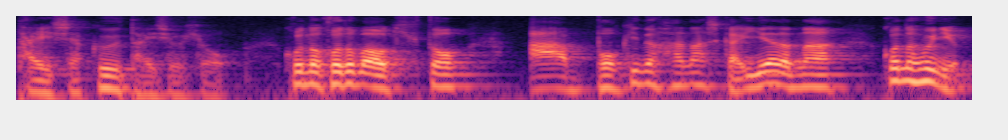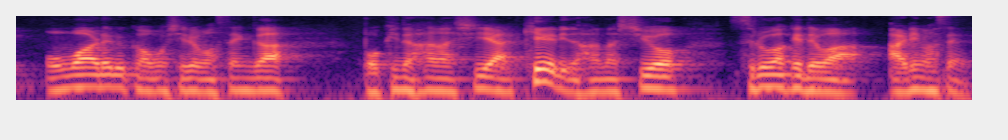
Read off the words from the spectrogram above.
貸借対照表。この言葉を聞くと、あ、簿記の話か嫌だな、こんな風に思われるかもしれませんが、簿記の話や経理の話をするわけではありません。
